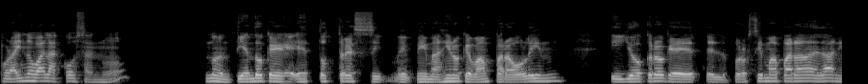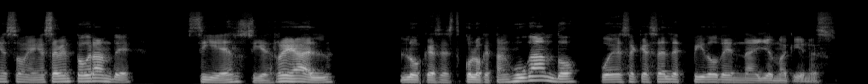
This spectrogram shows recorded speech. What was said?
por ahí no va la cosa, ¿no? No, entiendo que estos tres, sí, me, imagino que van para All In. Y yo creo que el próxima parada de Danielson en ese evento grande, si es, si es real, lo que se, con lo que están jugando, puede ser que sea el despido de Nigel McGuinness.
